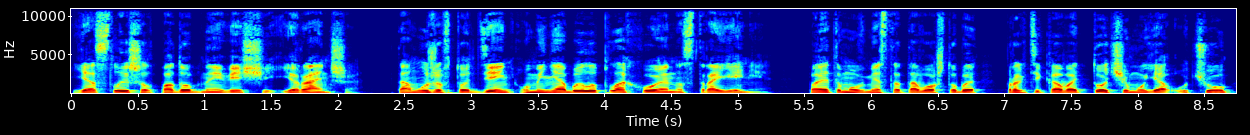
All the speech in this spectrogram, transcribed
Я слышал подобные вещи и раньше. К тому же в тот день у меня было плохое настроение. Поэтому вместо того, чтобы практиковать то, чему я учу,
